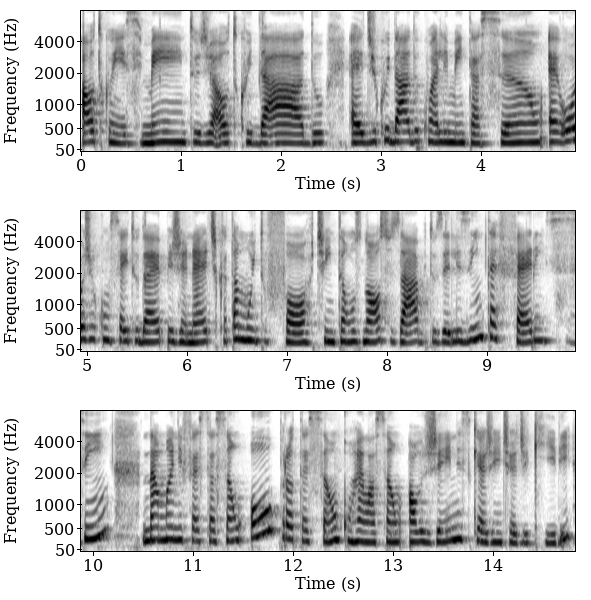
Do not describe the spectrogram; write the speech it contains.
autoconhecimento, de autocuidado, é, de cuidado com a alimentação. É, hoje o conceito da epigenética está muito forte, então os nossos hábitos eles interferem sim na manifestação ou proteção com relação aos genes que a gente adquire.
